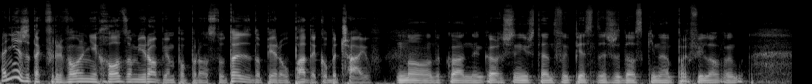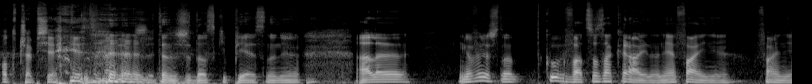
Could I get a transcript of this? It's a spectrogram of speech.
A nie, że tak frywolnie chodzą i robią po prostu. To jest dopiero upadek obyczajów. No, dokładnie. Gorszy niż ten twój pies ten żydowski na profilowym. Odczep się, jest ten żydowski pies, no nie. Ale, no wiesz, no kurwa, co za kraj, no nie? Fajnie. Fajnie.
